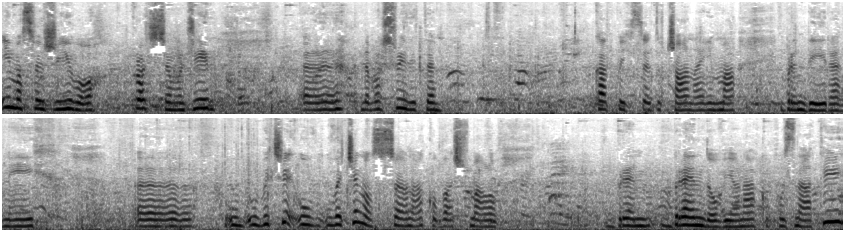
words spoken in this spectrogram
ima sve živo, proći ćemo džir, da baš vidite kakvih sve dućana ima, brandiranih. E, u, većinu su sve onako baš malo brendovi onako poznati.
